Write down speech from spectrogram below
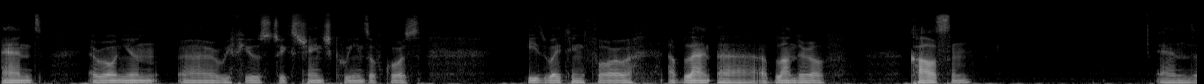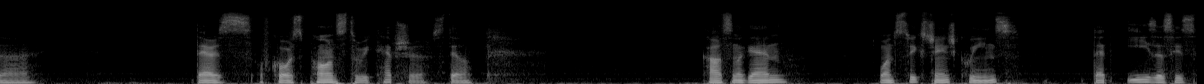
And Aronian uh, refused to exchange queens of course he's waiting for a, uh, a blunder of Carlsen. And uh, there's of course pawns to recapture still. Carlsen again wants to exchange queens. That eases his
